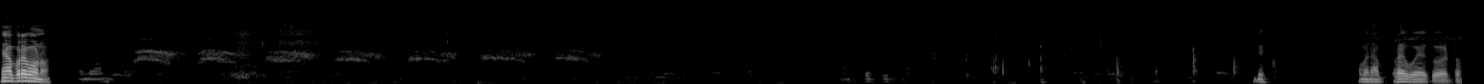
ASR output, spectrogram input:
ഞാൻ അപ്പുറം പോണോ? അവൻ അപ്പുറേ പോയേക്കോ കേട്ടോ.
